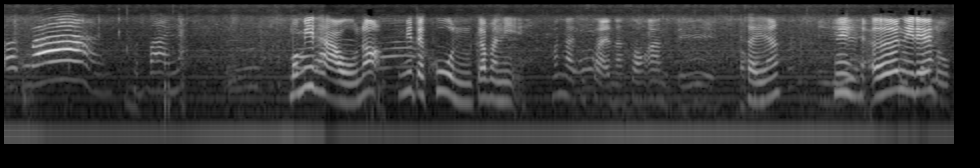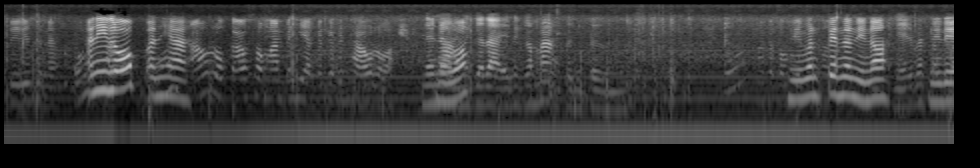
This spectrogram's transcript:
ออกบ้านบ้านนะ บ่มีเท่าเนาะมีแต่คูณกับอันนี้ มันน่าจะใส่อันนั้นสองอันเด้ใส่ยังนี่เออนี่เด้ลบดีดิสินะอันนี้ลบอันนี้ค่ะเอาลบก็เอาสองอันไปเหี่ยงกันกันเป็นเท้าเหรอวะแน่นอนนี่ก็ได้นี่ก็มั่งตึงตึงนี่มันเป็นอันนี้เนาะนี่เด้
